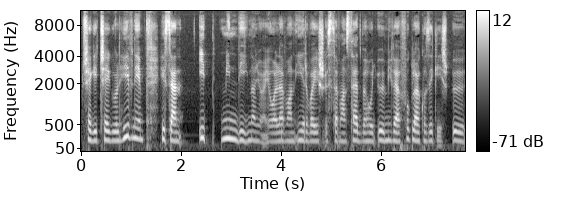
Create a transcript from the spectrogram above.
segítségül hívni, hiszen itt mindig nagyon jól le van írva és össze van szedve, hogy ő mivel foglalkozik, és ő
